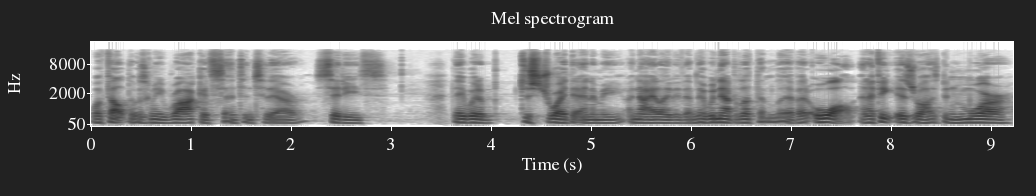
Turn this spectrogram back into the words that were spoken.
what felt there was going to be rockets sent into their cities, they would have destroyed the enemy, annihilated them. They wouldn't have let them live at all. And I think Israel has been more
